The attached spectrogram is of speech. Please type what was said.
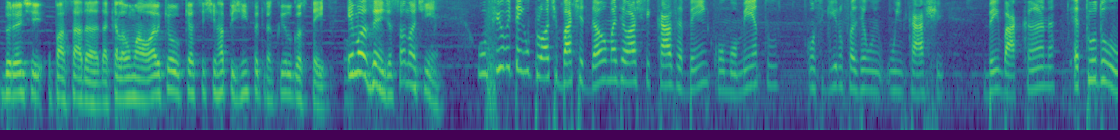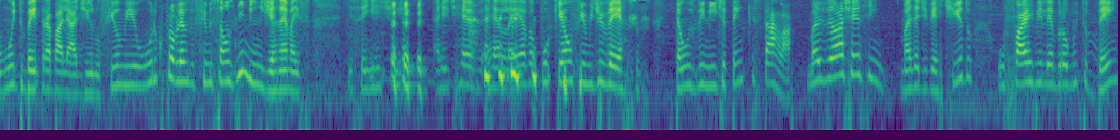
durante o passar da, daquela uma hora que eu, que eu assisti rapidinho, foi tranquilo, gostei. E Mozendia, só notinha. O filme tem um plot batidão, mas eu acho que casa bem com o momento. Conseguiram fazer um, um encaixe bem bacana. É tudo muito bem trabalhadinho no filme. O único problema do filme são os ninjas, né? Mas isso aí a gente, a gente re- releva porque é um filme de versos. Então os ninjas tem que estar lá. Mas eu achei assim, mas é divertido. O Fire me lembrou muito bem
